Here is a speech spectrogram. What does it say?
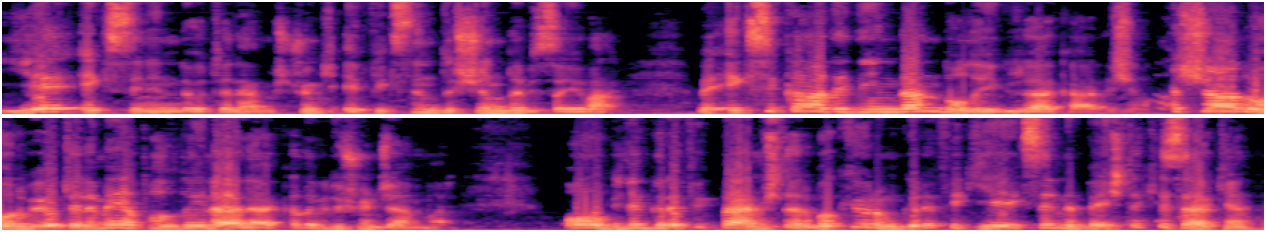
y ekseninde ötelenmiş. Çünkü fx'in dışında bir sayı var. Ve eksi k dediğinden dolayı güzel kardeşim aşağı doğru bir öteleme yapıldığıyla alakalı bir düşüncem var. O bir de grafik vermişler. Bakıyorum grafik y eksenini 5'te keserken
